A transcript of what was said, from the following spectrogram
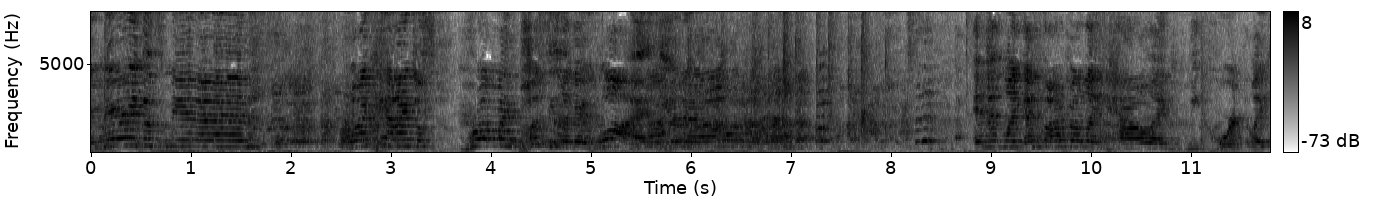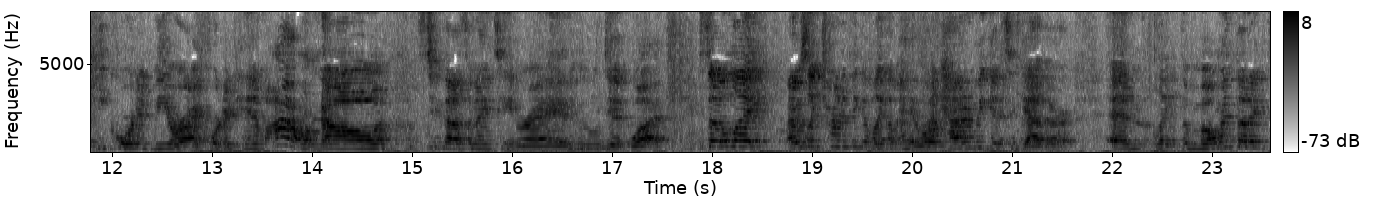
I married this man. Why can't I just rub my pussy like I want, you know? And then like I thought about like how like we court like he courted me or I courted him. I don't know. It's 2019, right? Who did what? So like I was like trying to think of like okay, well, like how did we get together? And like the moment that I,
